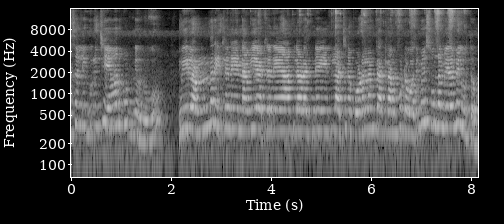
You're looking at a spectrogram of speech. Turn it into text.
అసలు నీ గురించి ఏమనుకుంటున్నావు నువ్వు? మీరు అందరు ఇట్లనే నవ్వి అట్లనే ఆ పిల్లాడు అట్లనే ఈ పిల్ల వచ్చిన కోడలంటే అట్లా అనుకుంటా పోతే మేము సున్న మీద మిగులుతాం.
